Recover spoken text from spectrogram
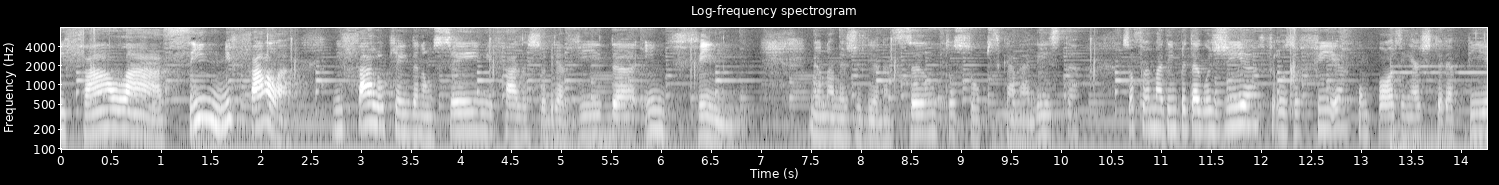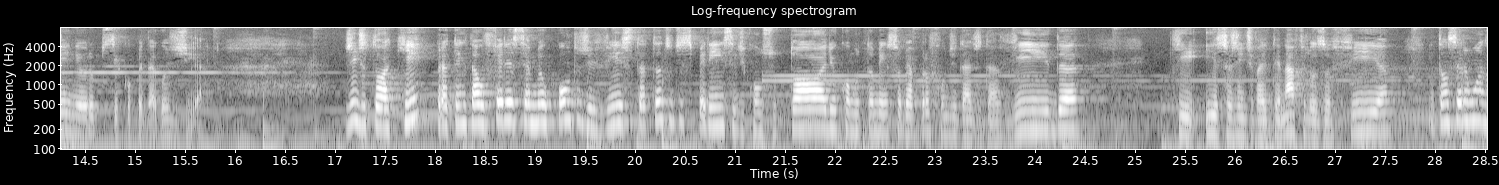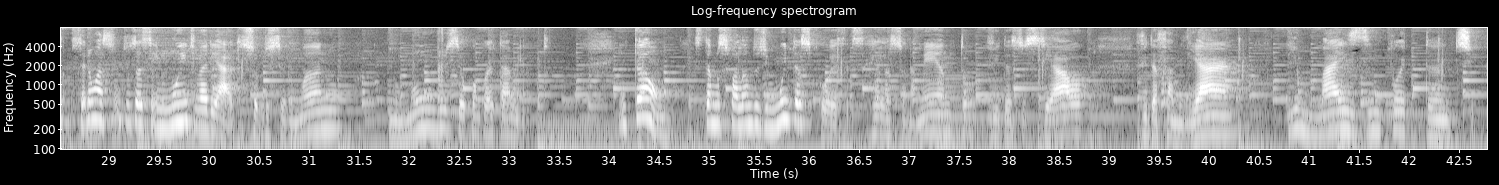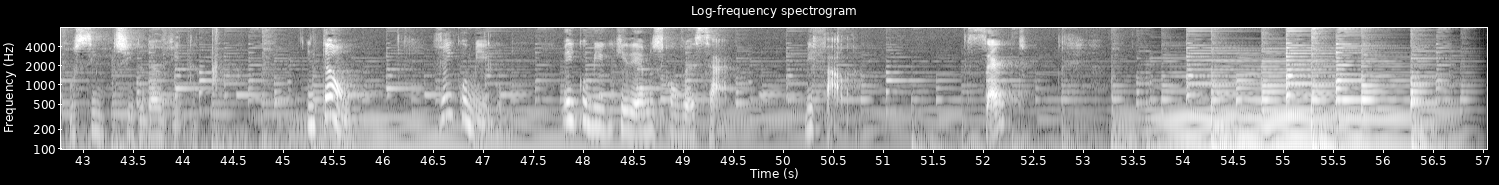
Me fala, sim, me fala. Me fala o que ainda não sei, me fala sobre a vida, enfim. Meu nome é Juliana Santos, sou psicanalista, sou formada em pedagogia, filosofia, com pós em arte terapia e neuropsicopedagogia. Gente, estou aqui para tentar oferecer meu ponto de vista, tanto de experiência de consultório, como também sobre a profundidade da vida, que isso a gente vai ter na filosofia. Então serão, serão assuntos assim muito variados sobre o ser humano, no mundo e seu comportamento. Então, estamos falando de muitas coisas: relacionamento, vida social, vida familiar e o mais importante, o sentido da vida. Então, vem comigo, vem comigo que iremos conversar. Me fala, certo?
